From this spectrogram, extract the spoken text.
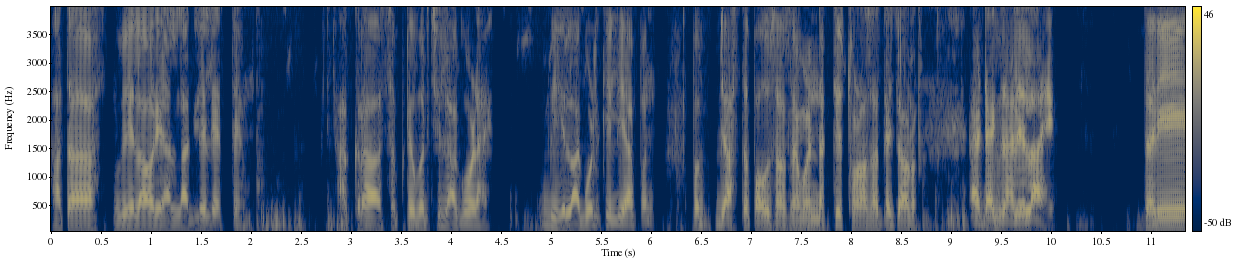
आता वेलावर यायला लागलेले आहेत ते. अकरा सप्टेंबरची लागवड आहे. बी लागवड केली आपण. पण जास्त पाऊस असल्यामुळे नक्कीच थोडासा त्याच्यावर अटॅक झालेला आहे. तरी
